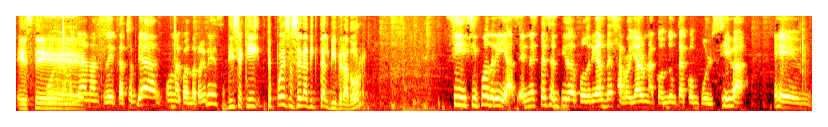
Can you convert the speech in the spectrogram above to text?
Una en la Este, mañana antes de irte a chambear, una cuando regresa. dice aquí, ¿te puedes hacer adicta al vibrador? Sí, sí podrías. En este sentido, podrías desarrollar una conducta compulsiva eh,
